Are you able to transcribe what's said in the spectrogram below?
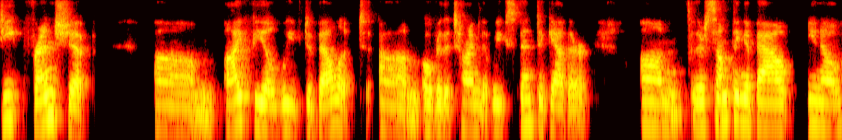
deep friendship um, I feel we've developed um, over the time that we've spent together. Um, there's something about, you know,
